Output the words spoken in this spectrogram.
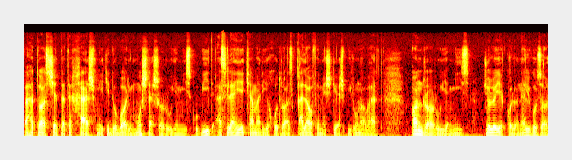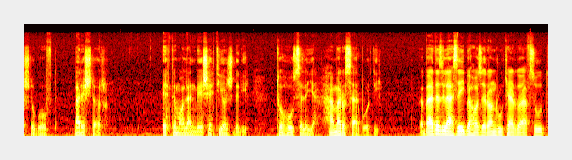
و حتی از شدت خشم یکی دوباری مشتش را روی میز کوبید اسلحه کمری خود را از غلاف مشکیش بیرون آورد. آن را روی میز جلوی کلونل گذاشت و گفت برش دار. احتمالا بهش احتیاج داری. تو حوصله همه رو سر بردی. و بعد از لحظه ای به حاضران رو کرد و افزود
